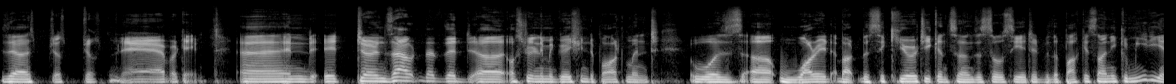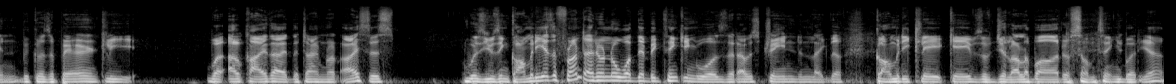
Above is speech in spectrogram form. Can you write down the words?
They just just never came, and it turns out that the uh, Australian Immigration Department was uh, worried about the security concerns associated with the Pakistani comedian because apparently, well, Al Qaeda at the time, not ISIS, was using comedy as a front. I don't know what their big thinking was that I was trained in like the comedy clay caves of Jalalabad or something, but yeah.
